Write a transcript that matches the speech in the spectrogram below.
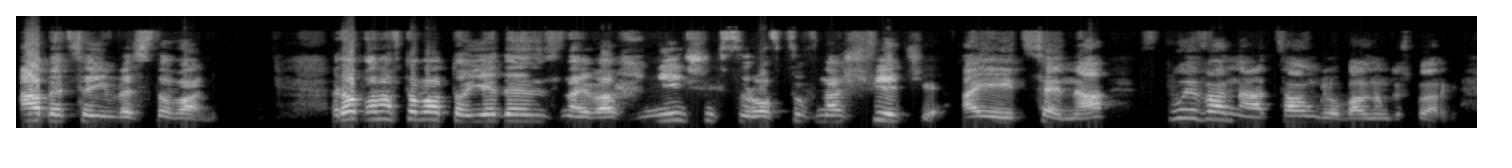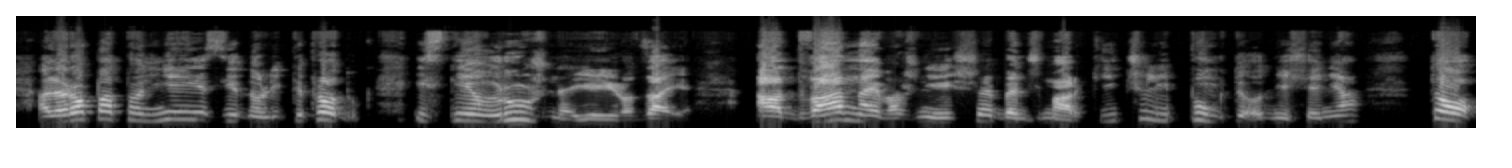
ABC Inwestowanie. Ropa naftowa to jeden z najważniejszych surowców na świecie, a jej cena wpływa na całą globalną gospodarkę. Ale ropa to nie jest jednolity produkt. Istnieją różne jej rodzaje, a dwa najważniejsze benchmarki, czyli punkty odniesienia, to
